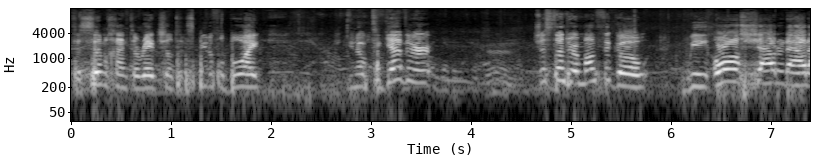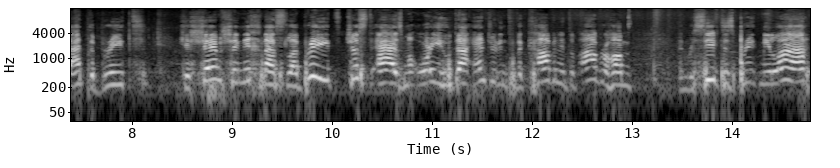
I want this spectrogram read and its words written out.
to Simcha and to Rachel, to this beautiful boy. You know, together, just under a month ago, we all shouted out at the Brit, Keshem shenichnas labrit, just as Maor Yehuda entered into the covenant of Abraham and received his Brit Milah,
